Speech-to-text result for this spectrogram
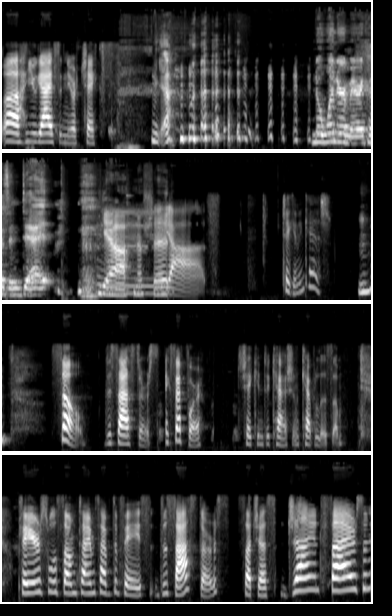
Ah, you guys and your checks. Yeah. No wonder America's in debt. Yeah, no Mm, shit. Yes. Checking in cash. Mhm. So, disasters, except for check into cash and capitalism. Players will sometimes have to face disasters such as giant fires and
